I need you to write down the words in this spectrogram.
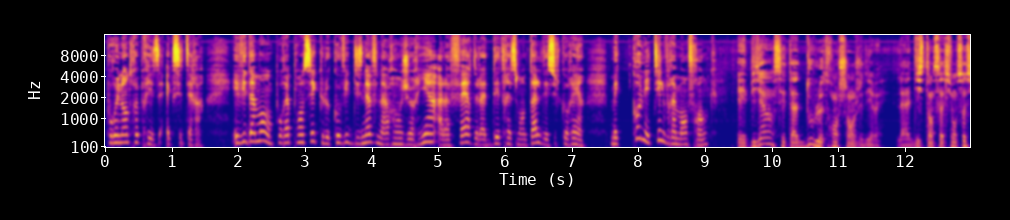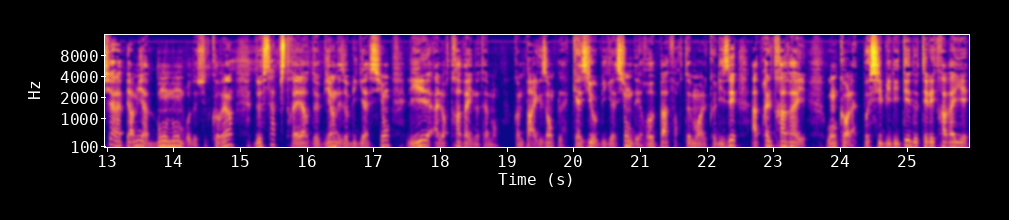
pour une entreprise, etc. Évidemment, on pourrait penser que le Covid-19 n'arrange rien à l'affaire de la détresse mentale des Sud-Coréens. Mais qu'en est-il vraiment, Franck? Eh bien, c'est à double tranchant, je dirais. La distanciation sociale a permis à bon nombre de Sud-Coréens de s'abstraire de bien des obligations liées à leur travail notamment, comme par exemple la quasi-obligation des repas fortement alcoolisés après le travail, ou encore la possibilité de télétravailler,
